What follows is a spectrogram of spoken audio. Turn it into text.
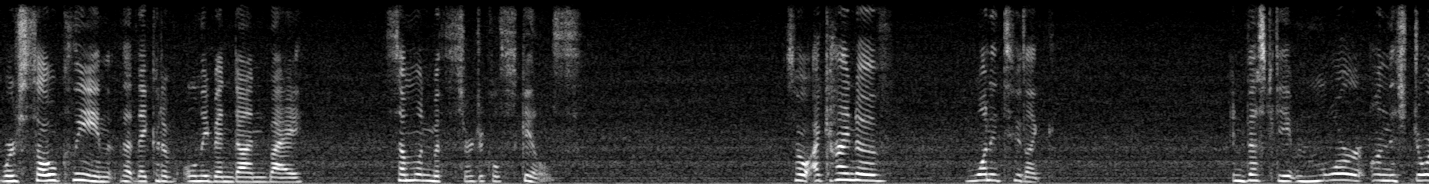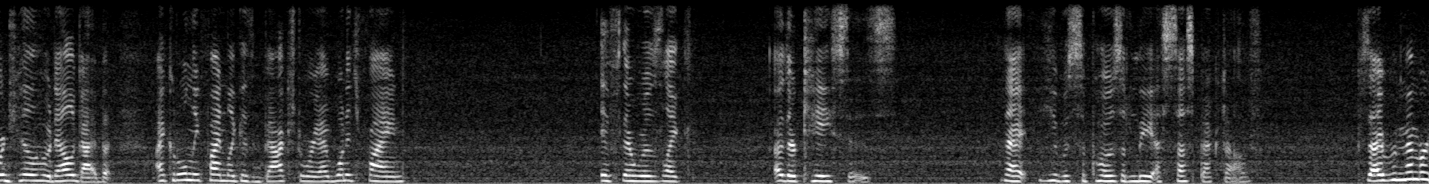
were so clean that they could have only been done by someone with surgical skills. So I kind of wanted to like investigate more on this George Hill Hodel guy, but I could only find like his backstory. I wanted to find if there was like other cases that he was supposedly a suspect of. Because I remember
